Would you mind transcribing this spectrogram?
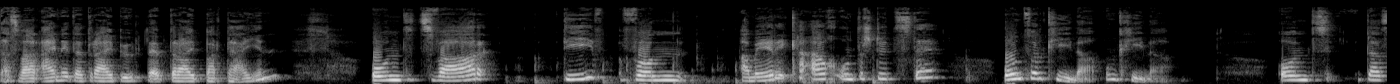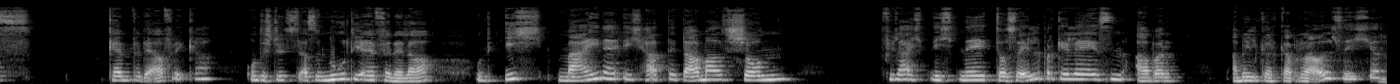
Das war eine der drei, der drei Parteien. Und zwar die von Amerika auch unterstützte und von China und China. Und das kämpfende Afrika unterstützte also nur die FNLA. Und ich meine, ich hatte damals schon vielleicht nicht Neto selber gelesen, aber Amilcar Cabral sicher.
